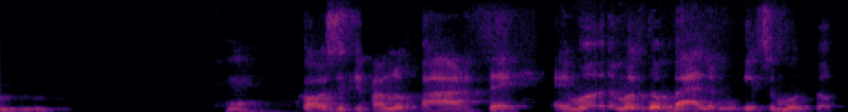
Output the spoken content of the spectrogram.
Mm eh. cose che fanno parte. È, mo- è, molto bello, mi piace molto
